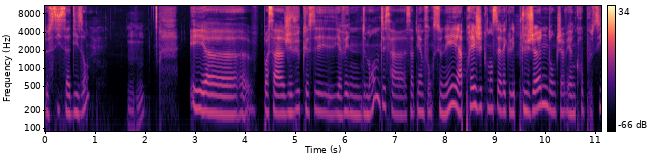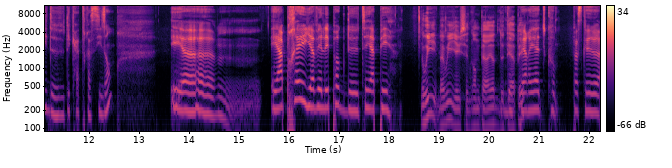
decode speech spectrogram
de 6 à 10 ans. Mhm. Et euh, bah, ça, j'ai vu que c'est, il y avait une demande et ça, ça a bien fonctionné. Et après, j'ai commencé avec les plus jeunes. Donc, j'avais un groupe aussi de, de 4 à 6 ans. Et, euh, et après, il y avait l'époque de TAP. Oui, bah oui, il y a eu cette grande période de TAP. période co- parce que euh,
